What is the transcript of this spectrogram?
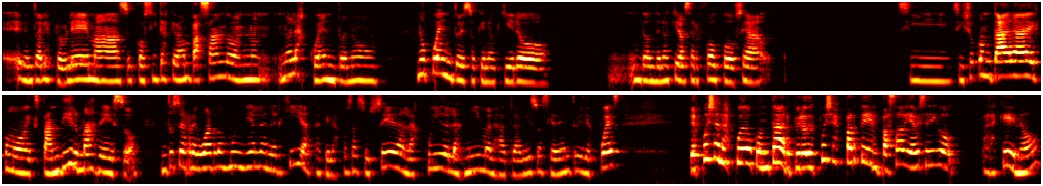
eventuales problemas, cositas que van pasando, no, no las cuento, no, no cuento eso que no quiero, donde no quiero hacer foco, o sea, si, si, yo contara es como expandir más de eso. Entonces reguardo muy bien la energía hasta que las cosas sucedan, las cuido, las mimo, las atravieso hacia adentro y después, después ya las puedo contar, pero después ya es parte del pasado y a veces digo, ¿para qué, no?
